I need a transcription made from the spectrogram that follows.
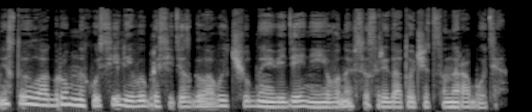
Мне стоило огромных усилий выбросить из головы чудное видение и вновь сосредоточиться на работе.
